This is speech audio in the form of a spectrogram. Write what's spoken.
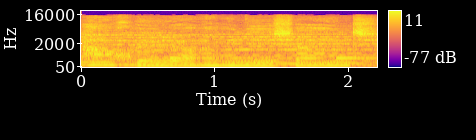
它会让你想起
